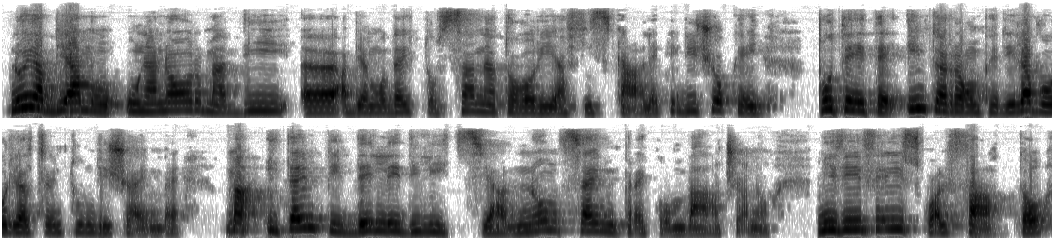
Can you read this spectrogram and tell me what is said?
Noi abbiamo una norma di, eh, abbiamo detto, sanatoria fiscale che dice ok, potete interrompere i lavori al 31 dicembre, ma i tempi dell'edilizia non sempre combaciano. Mi riferisco al fatto,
